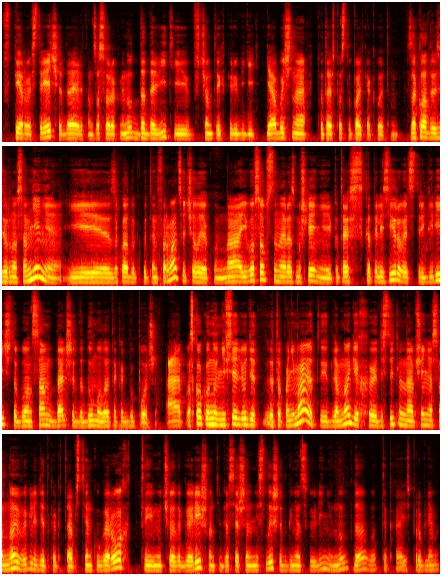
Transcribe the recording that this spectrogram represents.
в первой встрече, да, или там за 40 минут додавить и в чем-то их переубедить. Я обычно пытаюсь поступать как в этом. Закладываю зерно сомнения и закладываю какую-то информацию человеку на его собственное размышление и пытаюсь скатализировать, стригерить, чтобы он сам дальше додумал это как бы позже. А поскольку ну, не все люди это понимают, и для многих э, действительно общение со мной выглядит как-то об стенку горох, ты ему что-то говоришь, он тебя совершенно не слышит, гнет свою линию, ну да, вот такая есть проблема.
